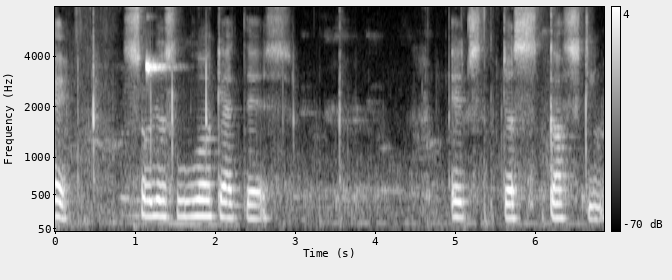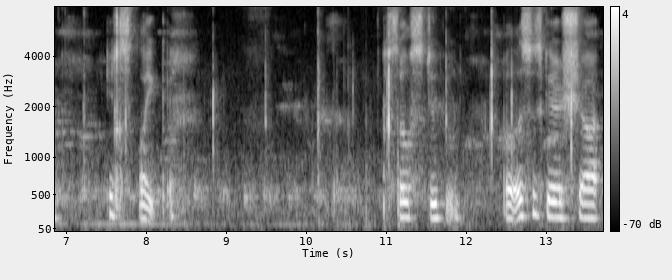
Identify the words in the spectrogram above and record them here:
Okay, so just look at this. It's disgusting. It's like so stupid. But let's just get a shot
